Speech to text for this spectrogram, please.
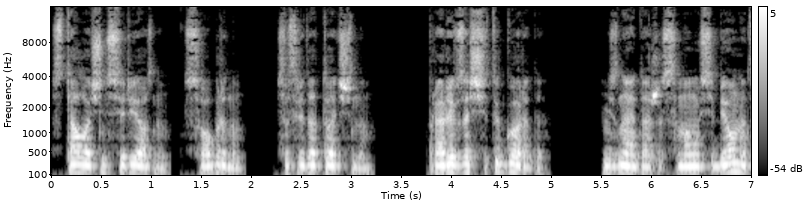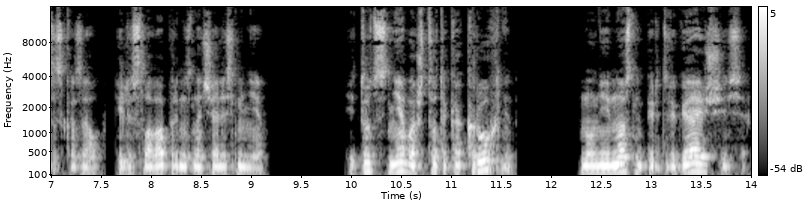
Стал очень серьезным, собранным, сосредоточенным. Прорыв защиты города. Не знаю даже, самому себе он это сказал, или слова предназначались мне. И тут с неба что-то как рухнет. Молниеносно передвигающаяся,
